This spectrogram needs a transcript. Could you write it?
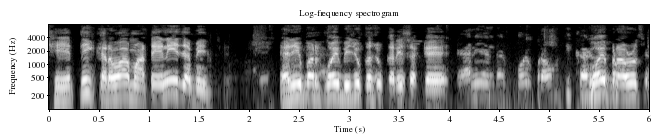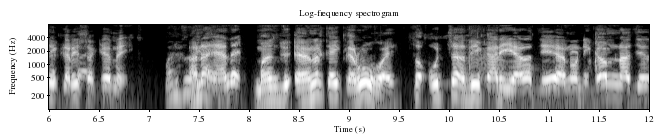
ખેતી કરવા માટેની જમીન છે. એની પર કોઈ બીજું કશું કરી શકે. એની અંદર કોઈ પ્રવૃત્તિ કરી કોઈ પ્રવૃત્તિ કરી શકે નહીં. અને એને મંજૂ એને કઈ કરવું હોય તો ઉચ્ચ અધિકારી જે એનો નિગમના જે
